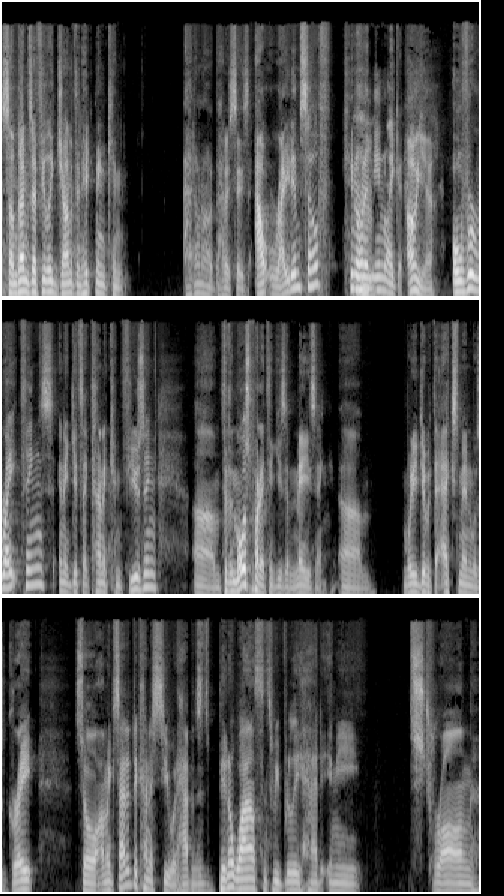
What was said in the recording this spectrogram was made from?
sometimes I feel like Jonathan Hickman can, I don't know how to say this, outright himself. You know mm-hmm. what I mm-hmm. mean? Like, oh yeah, overwrite things, and it gets like kind of confusing. Um, for the most part, I think he's amazing. Um, what he did with the X Men was great. So I'm excited to kind of see what happens. It's been a while since we've really had any strong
